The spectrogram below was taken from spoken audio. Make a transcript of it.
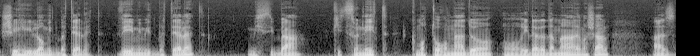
שהיא לא מתבטלת, ואם היא מתבטלת, מסיבה קיצונית, כמו טורנדו או רעידת אדמה למשל, אז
